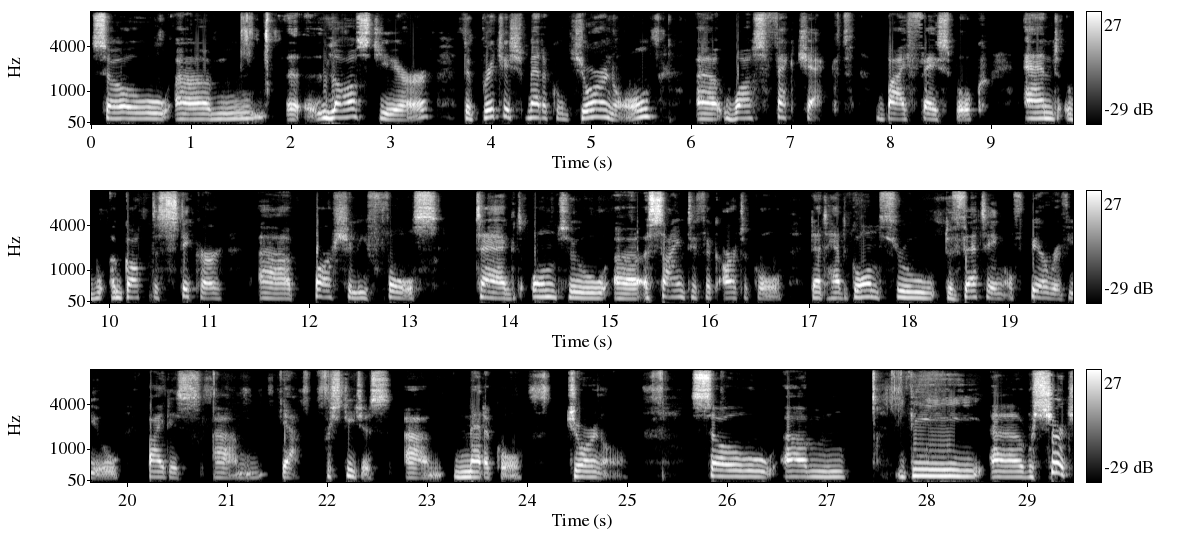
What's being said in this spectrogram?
So um, uh, last year, the British Medical Journal uh, was fact checked by Facebook and got the sticker uh, partially false tagged onto uh, a scientific article that had gone through the vetting of peer review by this um, yeah prestigious um, medical journal. So um, the uh, research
